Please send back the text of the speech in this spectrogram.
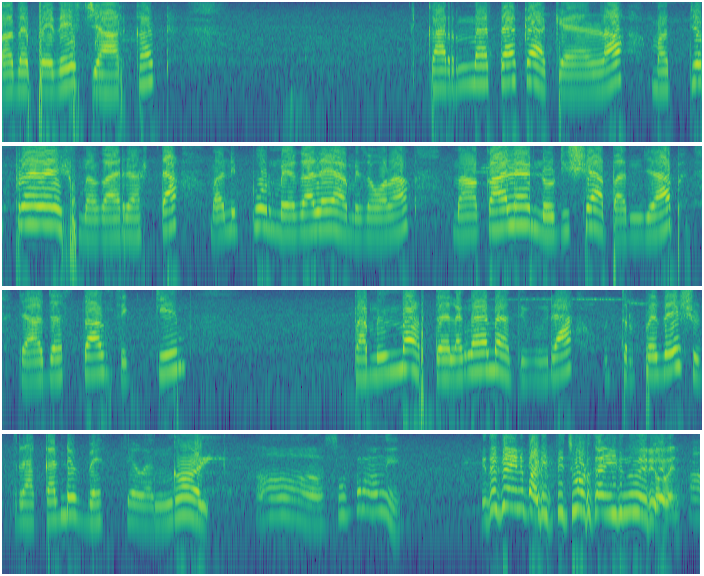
മധ്യപ്രദേശ് ജാർഖണ്ഡ് കർണാടക കേരള മധ്യപ്രദേശ് മഹാരാഷ്ട്ര മണിപ്പൂർ മേഘാലയ മിസോറാം നാഗാലാൻഡ് ഒഡീഷ പഞ്ചാബ് രാജസ്ഥാൻ സിക്കിം തമിഴ്നാട് തെലങ്കാന ത്രിപുര ഉത്തർപ്രദേശ് ഉത്തരാഖണ്ഡ് വെസ്റ്റ് ബംഗാൾ. ആ സൂപ്പർ ആണ് നീ ഇതൊക്കെ അതിന് പഠിപ്പിച്ചു കൊടുക്കാൻ ഇരുന്ന് തരുമോ അവൻ? ആ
